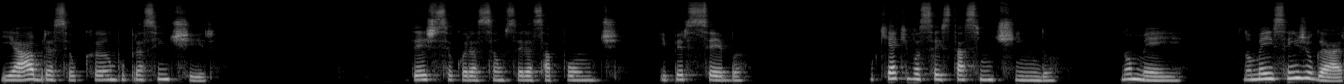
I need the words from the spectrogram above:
e abra seu campo para sentir. Deixe seu coração ser essa ponte e perceba o que é que você está sentindo? Nomeie. Nomeie sem julgar.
